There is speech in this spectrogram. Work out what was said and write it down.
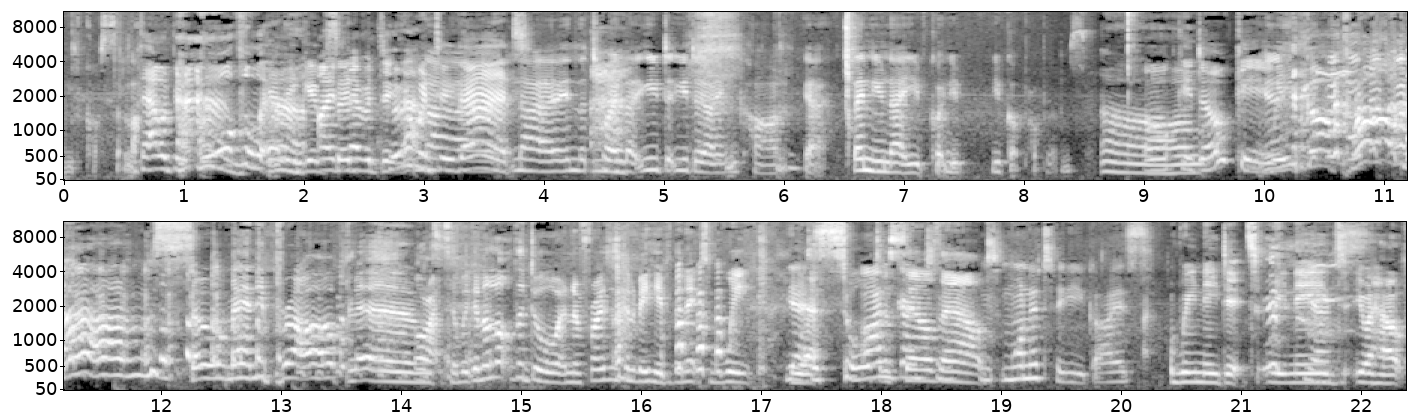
you've crossed the line. that would be awful, Erin I'd Gibson. never do Who that. would do that? No, in the toilet, you do, you don't, you can't. Yeah, then you know you've got you, you've got problems. Okie dokie. We've got problems, so many problems. All right, so we're going to lock the door, and then Fraser's going to be here for the next week to Yes, sort I'm ourselves going to out. m- monitor you guys. We need it. We need Yes. your help.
